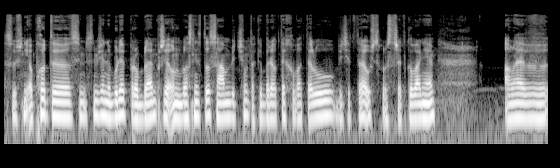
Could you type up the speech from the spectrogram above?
slušný obchod eh, si myslím, že nebude problém, protože on vlastně to sám většinou taky bere od těch chovatelů, byť je to teda už zprostředkovaně, ale v,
